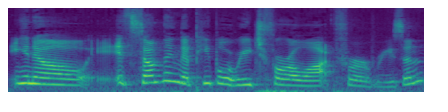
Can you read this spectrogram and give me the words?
you know, it's something that people reach for a lot for a reason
